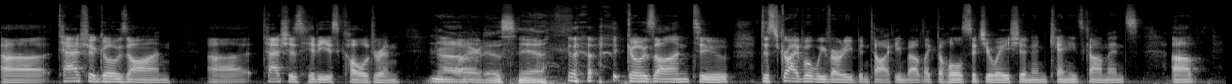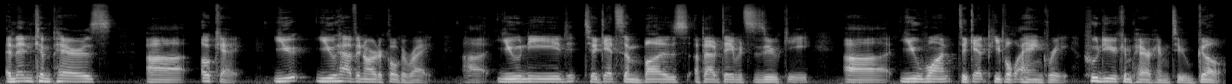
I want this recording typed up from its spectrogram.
uh, Tasha goes on. Uh, Tasha's hideous cauldron No, there it is. Yeah. goes on to describe what we've already been talking about, like the whole situation and Kenney's comments, uh, and then compares. Uh, okay, you you have an article to write. uh, you need to get some buzz about David Suzuki. Uh, you want to get people angry. Who do you compare him to? Go.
